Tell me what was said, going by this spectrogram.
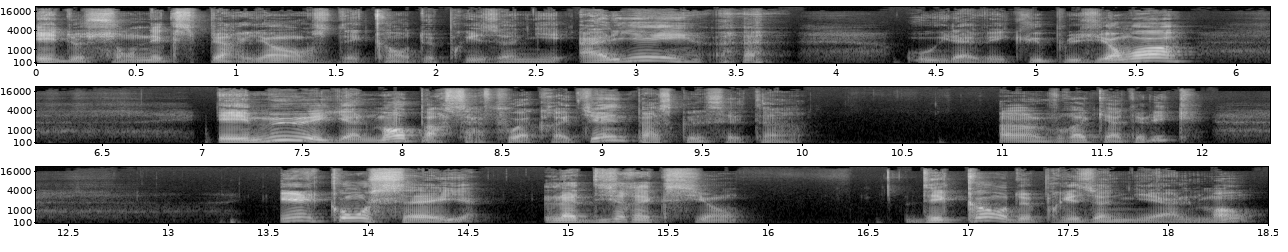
et de son expérience des camps de prisonniers alliés, où il a vécu plusieurs mois, ému également par sa foi chrétienne, parce que c'est un, un vrai catholique, il conseille la direction des camps de prisonniers allemands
